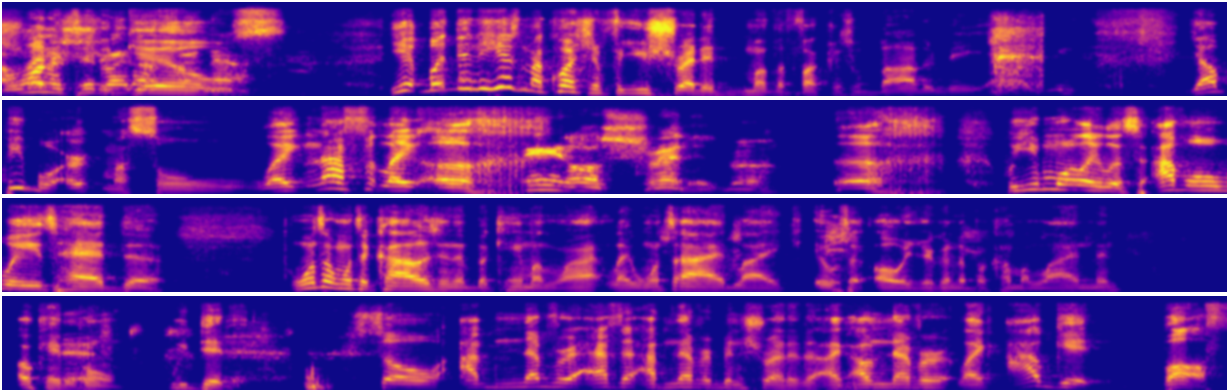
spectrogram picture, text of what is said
I wanna shred up right. Yeah, but then here's my question for you, shredded motherfuckers who bother me. Y'all people irk my soul. Like not for like ugh. They ain't all shredded, bro. Ugh. Well, you're more like, listen, I've always had the once I went to college and it became a line, like once I like it was like, oh, you're gonna become a lineman. Okay, Yeah. boom, we did it. So I've never after I've never been shredded. Like I'll never like I'll get buff.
